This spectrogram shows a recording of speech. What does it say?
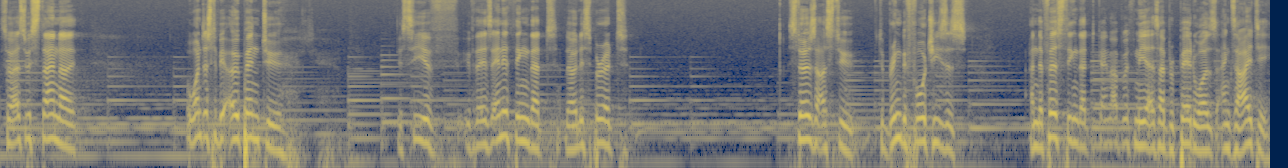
So, as we stand, I, I want us to be open to, to see if, if there's anything that the Holy Spirit stirs us to, to bring before Jesus. And the first thing that came up with me as I prepared was anxiety.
